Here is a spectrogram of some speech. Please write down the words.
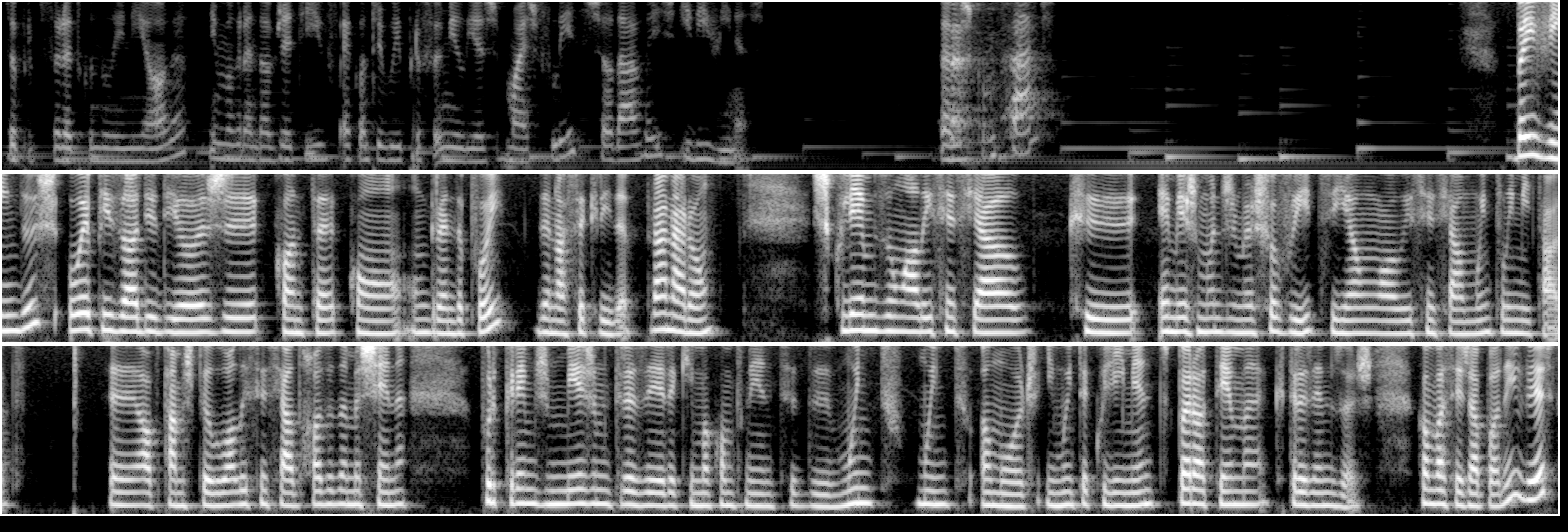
sou professora de Kundalini Yoga e o meu grande objetivo é contribuir para famílias mais felizes, saudáveis e divinas. Vamos começar? Bem-vindos! O episódio de hoje conta com um grande apoio da nossa querida Pranaron. Escolhemos um óleo essencial que é mesmo um dos meus favoritos e é um óleo essencial muito limitado. Uh, optámos pelo óleo essencial de rosa da Machena porque queremos mesmo trazer aqui uma componente de muito, muito amor e muito acolhimento para o tema que trazemos hoje. Como vocês já podem ver,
